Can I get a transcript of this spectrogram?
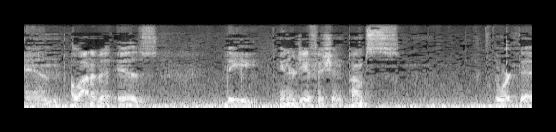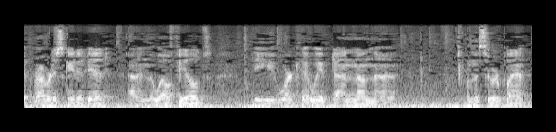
And a lot of it is the energy efficient pumps, the work that Robert Escada did out in the well fields, the work that we've done on the, on the sewer plant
